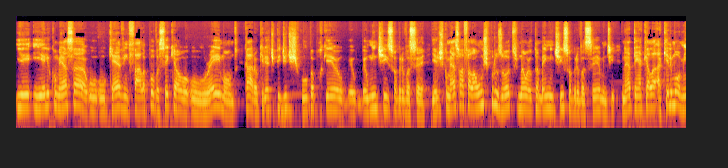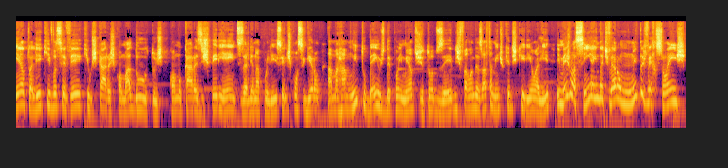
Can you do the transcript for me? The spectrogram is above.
e, e ele começa. O, o, Kevin fala: pô, você que é o, o, Raymond, cara, eu queria te pedir desculpa porque eu, eu, eu, menti sobre você. E eles começam a falar uns pros outros: não, eu também menti sobre você, eu menti. Né? Tem aquela, aquele momento ali que você vê que os caras, como adultos, como caras experientes ali na polícia, eles conseguiram amarrar muito bem os depoimentos de todos eles, falando exatamente o que eles queriam ali. E mesmo assim, ainda tiveram muitas versões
